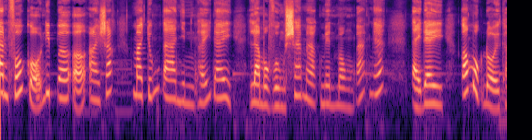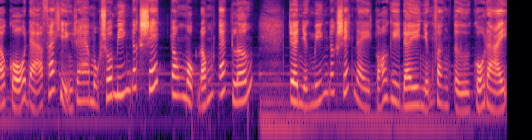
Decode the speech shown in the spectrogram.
Thành phố cổ Nipper ở Iraq mà chúng ta nhìn thấy đây là một vùng sa mạc mênh mông bát ngát. Tại đây, có một đội khảo cổ đã phát hiện ra một số miếng đất sét trong một đống cát lớn. Trên những miếng đất sét này có ghi đầy những văn tự cổ đại.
